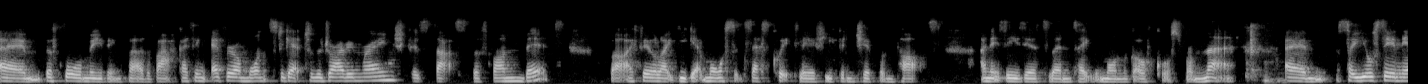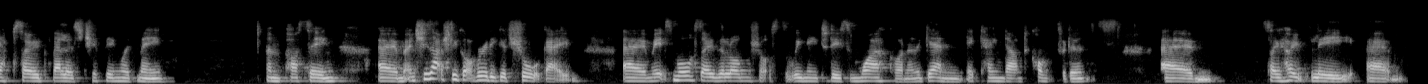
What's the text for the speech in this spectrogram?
um, before moving further back. I think everyone wants to get to the driving range because that's the fun bit, but I feel like you get more success quickly if you can chip and putt and it's easier to then take them on the golf course from there. Mm-hmm. Um, so you'll see in the episode Bella's chipping with me and putting. Um, and she's actually got a really good short game. Um, it's more so the long shots that we need to do some work on. And again, it came down to confidence. Um, so hopefully um,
